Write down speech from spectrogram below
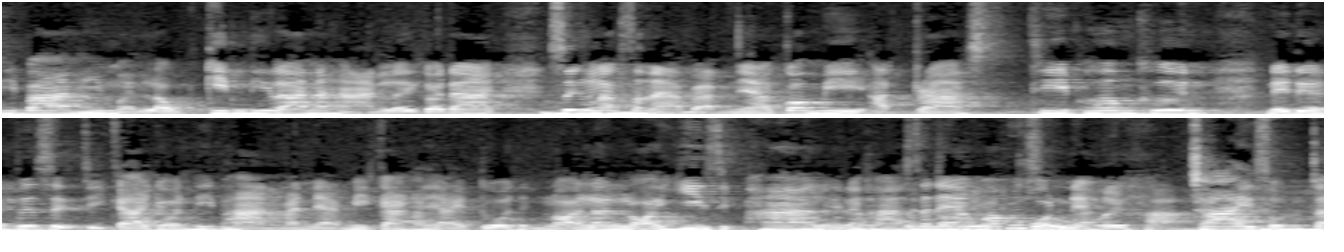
ที่บ้านให้เหมือนเรากินที่ร้านอาหารเลยก็ได้ ซึ่งลักษณะแบบเนี้ยก็มีอัตรา ที่เพิ่มขึ้นในเดือนพฤศจิกายนที่ผ่านมาเนี่ยมีการขยายตัวถึงร้อยละร้อยยี่สิบห้าเลยนะคะเป็นแสดงว่าคนเนี่ยตัวเลขที่สูงเลยค่ะใช่สนใจ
